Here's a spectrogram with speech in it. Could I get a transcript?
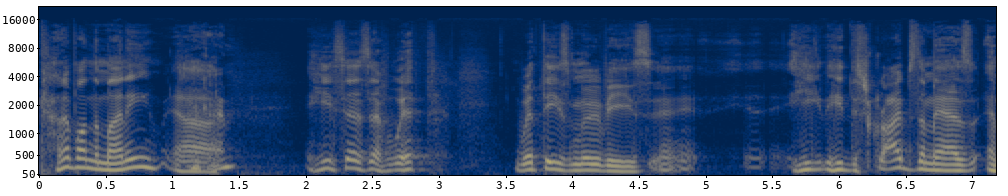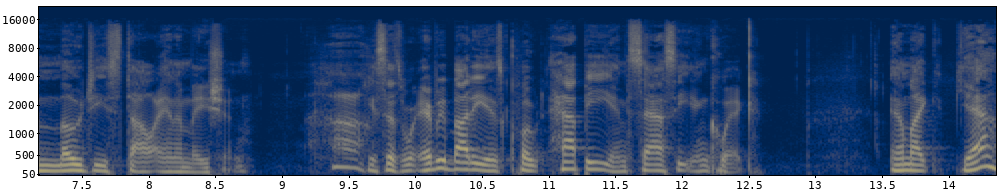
kind of on the money. Uh, Okay. He says that with, with these movies, uh, he, he describes them as emoji style animation. He says where everybody is, quote, happy and sassy and quick. And I'm like, yeah,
